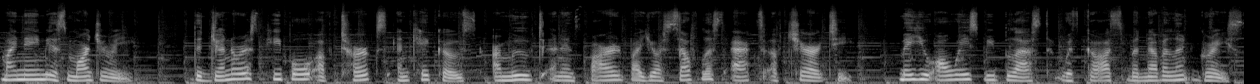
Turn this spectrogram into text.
My name is Marjorie. The generous people of Turks and Caicos are moved and inspired by your selfless acts of charity. May you always be blessed with God's benevolent grace.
